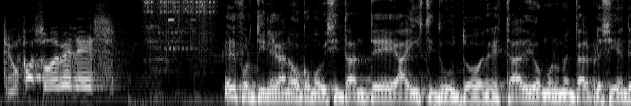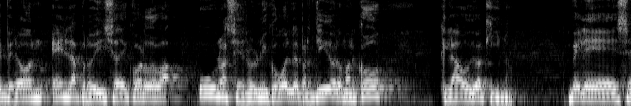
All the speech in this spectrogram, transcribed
Triunfazo de Vélez el Fortín le ganó como visitante a Instituto en el Estadio Monumental Presidente Perón en la provincia de Córdoba 1 a 0. El único gol del partido lo marcó Claudio Aquino. Vélez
